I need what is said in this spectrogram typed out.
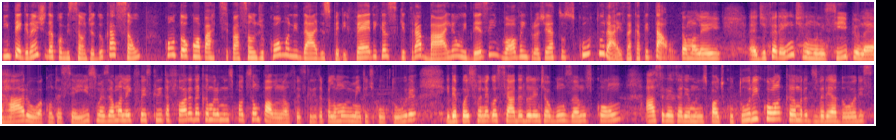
integrante da Comissão de Educação, contou com a participação de comunidades periféricas que trabalham e desenvolvem projetos culturais na capital. É uma lei é, diferente no município, né? é raro acontecer isso, mas é uma lei que foi escrita fora da Câmara Municipal de São Paulo. Né? Ela foi escrita pelo Movimento de Cultura e depois foi negociada durante alguns anos com a Secretaria Municipal de Cultura e com a Câmara dos Vereadores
